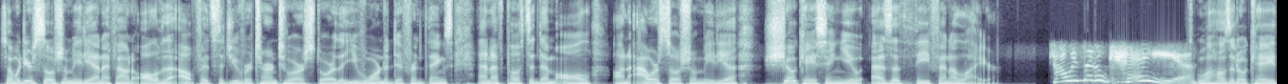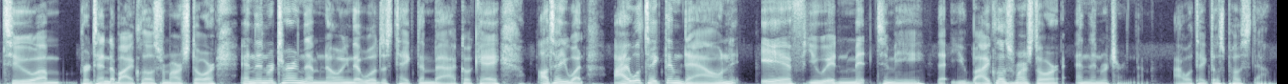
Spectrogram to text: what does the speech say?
So I went to your social media and I found all of the outfits that you've returned to our store that you've worn to different things, and I've posted them all on our social media, showcasing you as a thief and a liar. How is that okay? Well, how's it okay to um, pretend to buy clothes from our store and then return them, knowing that we'll just take them back? Okay. I'll tell you what, I will take them down if you admit to me that you buy clothes from our store and then return them. I will take those posts down.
